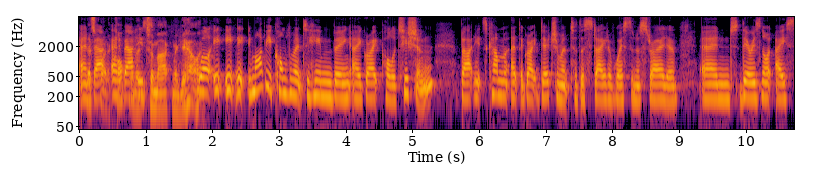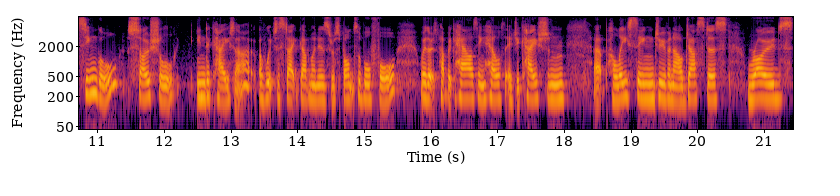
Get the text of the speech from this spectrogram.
And That's about, quite a compliment about his, to Mark McGowan. Well, it, it, it might be a compliment to him being a great politician, but it's come at the great detriment to the state of Western Australia. And there is not a single social indicator of which the state government is responsible for, whether it's public housing, health, education, uh, policing, juvenile justice, roads.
